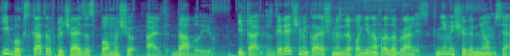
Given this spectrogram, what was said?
И Cutter включается с помощью Alt-W. Итак, с горячими клавишами для плагинов разобрались, к ним еще вернемся.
